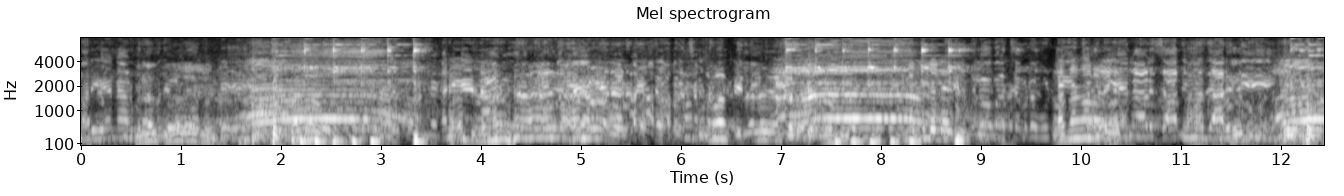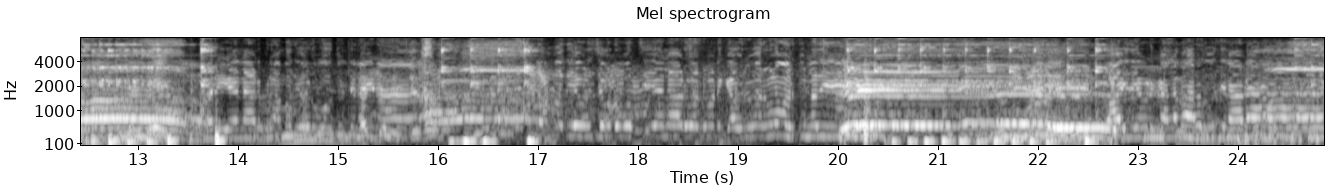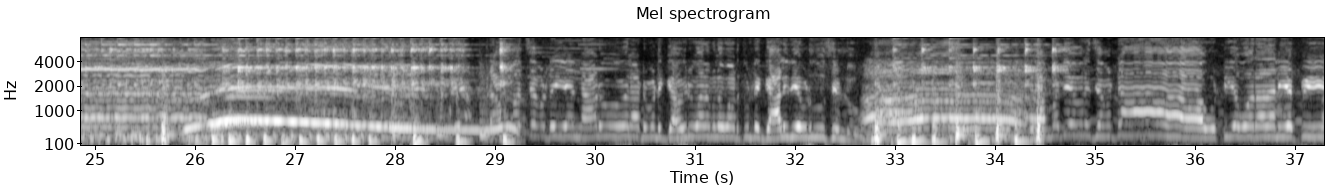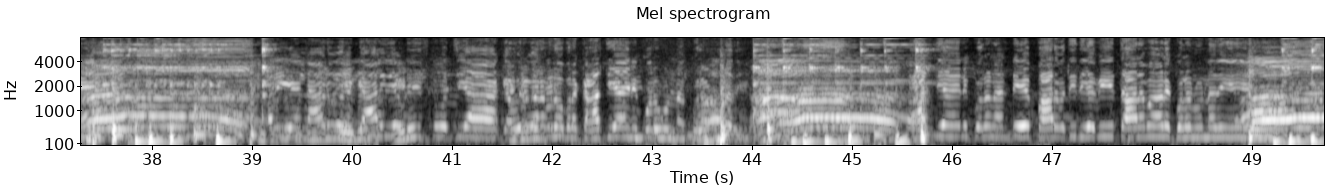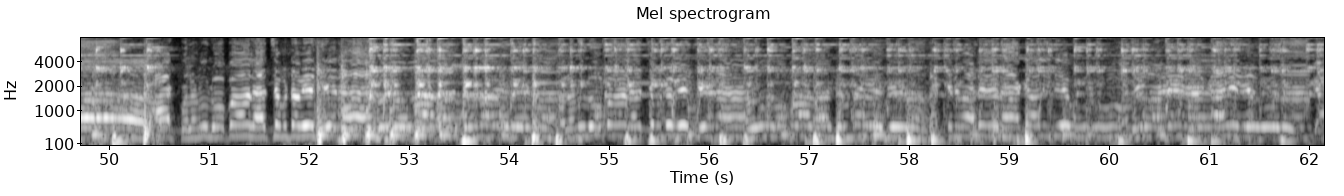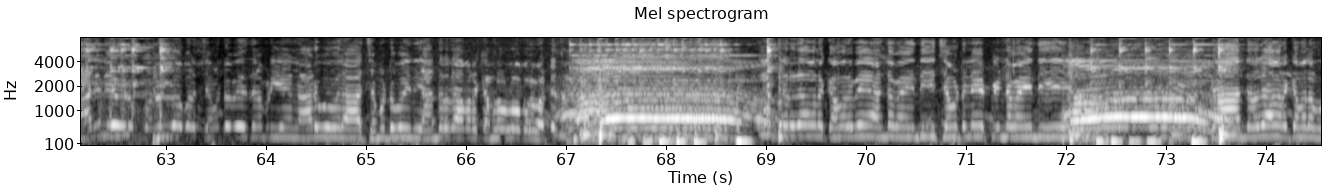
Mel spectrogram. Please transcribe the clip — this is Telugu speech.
మరి ఏనాడు బ్రహ్మదేవుడు పోతుంటే, బ్రహ్మదేవుడు చెమట వచ్చి ఏనాడు అటువంటి గౌరవంలో పడుతున్నది. అటువంటి గౌరవంలో పడుతుంటే గాలిదేవుడు చూసిండు. బ్రహ్మదేవుని చెమట ఉట్టిగా పోరాదని చెప్పి. ఏనాడు గాలిదేవుడు తీసుకువచ్చి ఆ గౌరవం లోపల కాత్యాయని కొలువు ఉన్న కులం ఉన్నది. కాత్యాయని కొలను అంటే పార్వతీదేవి తానమాడ కొలను ఉన్నది. ఆ కొలను లోపల చెమట వేసేనా? లోపల చెమట వేసినప్పుడు ఏ నాడు ఆ చెమట పోయింది. అంతరదామర కమలం లోపల పడ్డది. అంతరదామర కమలమే అండమైంది చెమటనే పిండమైంది. అంతరదామర కమలం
